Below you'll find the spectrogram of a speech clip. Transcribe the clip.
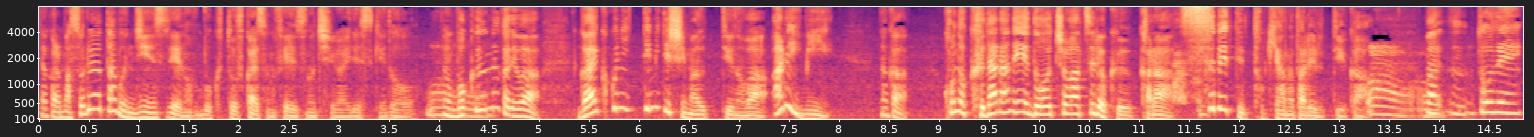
だからまあそれは多分人生の僕と深谷さんのフェーズの違いですけど、でも僕の中では外国に行ってみてしまうっていうのはある意味なんかこのくだらねえ同調圧力から全て解き放たれるっていうか、うん。まあ当然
